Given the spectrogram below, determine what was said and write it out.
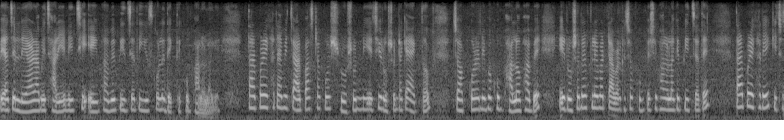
পেঁয়াজের লেয়ার আমি ছাড়িয়ে নিচ্ছি। এইভাবে পিৎজাতে ইউজ করলে দেখতে খুব ভালো লাগে। তারপর এখানে আমি চার পাঁচটা কোষ রসুন নিয়েছি, রসুনটাকে একদম চপ করে নেব খুব ভালোভাবে। এই রসুনের ফ্লেভারটা আমার কাছে খুব বেশি ভালো লাগে পিৎজাতে। তারপর এখানে কিছু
